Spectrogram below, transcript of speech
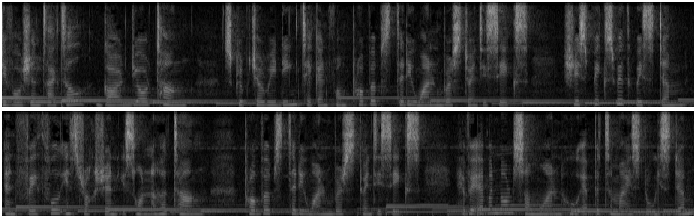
devotion title Guard Your Tongue. Scripture reading taken from Proverbs 31, verse 26. She speaks with wisdom, and faithful instruction is on her tongue. Proverbs 31, verse 26. Have you ever known someone who epitomized wisdom?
